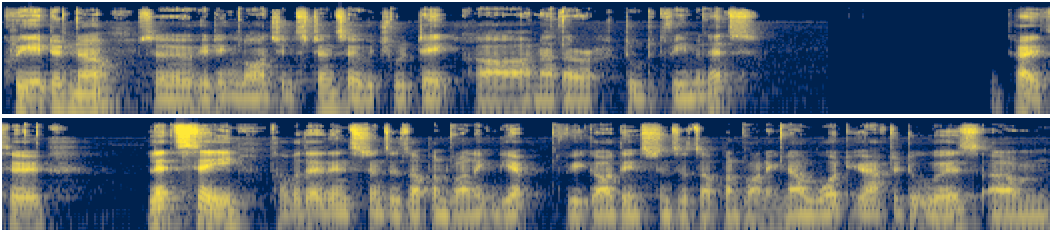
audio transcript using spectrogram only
created now. So hitting launch instance uh, which will take uh, another two to three minutes. Okay so let's say over there the instance is up and running. Yep we got the instances up and running now what you have to do is um,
